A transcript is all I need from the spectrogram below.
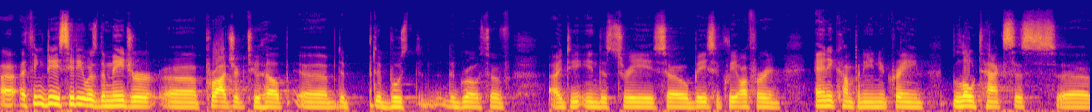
uh, I think Diia City was the major uh, project to help uh, the, to boost the growth of IT industry. So basically, offering any company in Ukraine low taxes. Uh,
